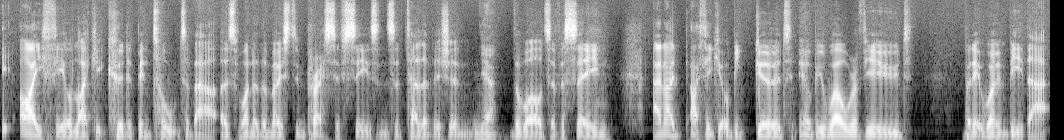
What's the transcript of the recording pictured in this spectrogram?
it- I feel like it could have been talked about as one of the most impressive seasons of television Yeah. the world's ever seen. And I, I think it'll be good. It'll be well reviewed, but it won't be that,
